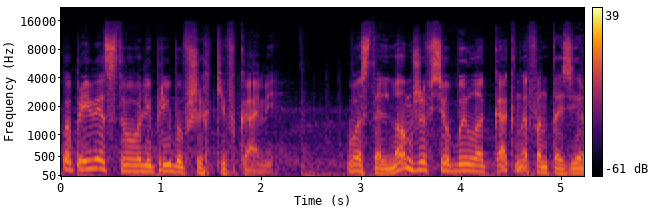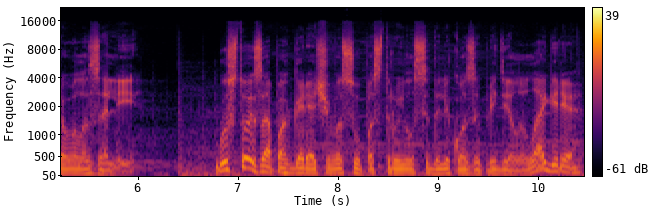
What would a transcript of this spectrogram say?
поприветствовали прибывших кивками. В остальном же все было, как нафантазировала Зали. Густой запах горячего супа струился далеко за пределы лагеря,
